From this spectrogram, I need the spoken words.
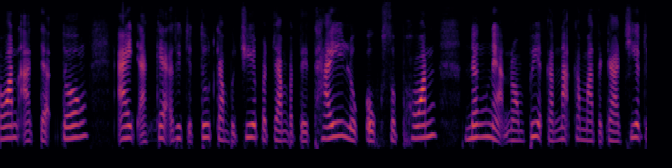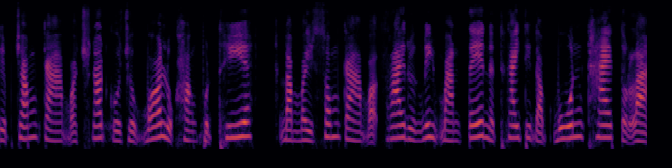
ទាន់អាចតកតងឯកអគ្គរដ្ឋទូតកម្ពុជាប្រចាំប្រទេសថៃលោកអុកសុភ័ណ្ឌនិងអ្នកនាំពាក្យគណៈកម្មាធិការជាតិរៀបចំការបោះឆ្នោតកោជបលោកហងពុធាដើម្បីសុំការបកស្រាយរឿងនេះបានទេ នៅថ្ងៃទី14ខែតុលា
